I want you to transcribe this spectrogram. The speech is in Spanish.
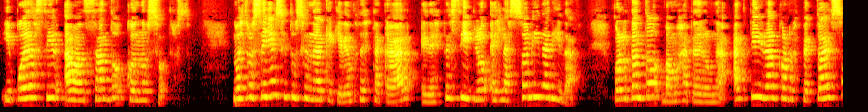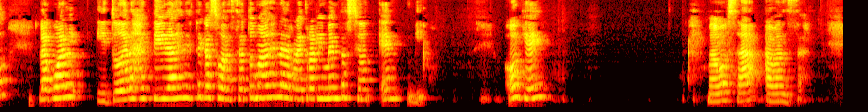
y puedas ir avanzando con nosotros. Nuestro sello institucional que queremos destacar en este ciclo es la solidaridad. Por lo tanto, vamos a tener una actividad con respecto a eso, la cual y todas las actividades en este caso van a ser tomadas en la retroalimentación en vivo. Ok, vamos a avanzar.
